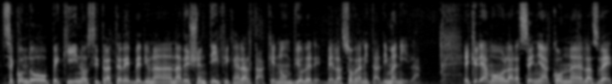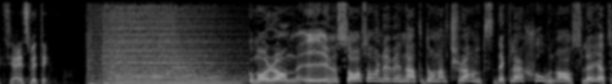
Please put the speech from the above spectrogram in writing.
Secondo Pechino si tratterebbe di una nave scientifica, in realtà, che non violerebbe la sovranità di Manila. E chiudiamo la rassegna con la Svezia, SVT. God morgon. I USA så har nu i natt Donald Trumps deklaration avslöjats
